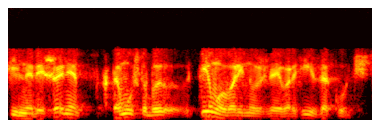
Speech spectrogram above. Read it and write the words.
сильное решение к тому, чтобы тему аварийного жилья в России закончить.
